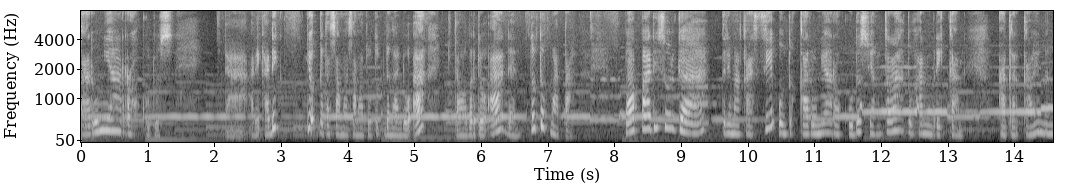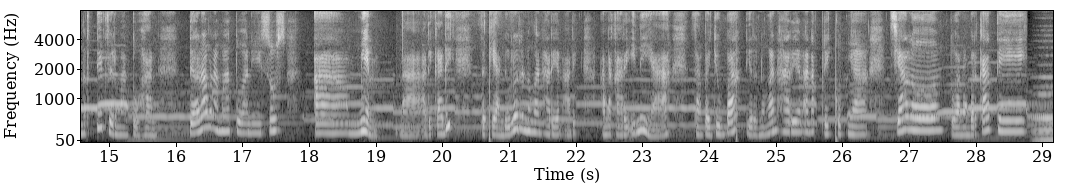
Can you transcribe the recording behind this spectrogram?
karunia Roh Kudus. Nah, adik-adik, yuk kita sama-sama tutup dengan doa. Kita mau berdoa dan tutup mata. Bapa di surga, Terima kasih untuk karunia Roh Kudus yang telah Tuhan berikan, agar kami mengerti firman Tuhan. Dalam nama Tuhan Yesus, amin. Nah, adik-adik, sekian dulu renungan harian adik anak hari ini ya. Sampai jumpa di renungan harian anak berikutnya. Shalom, Tuhan memberkati.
